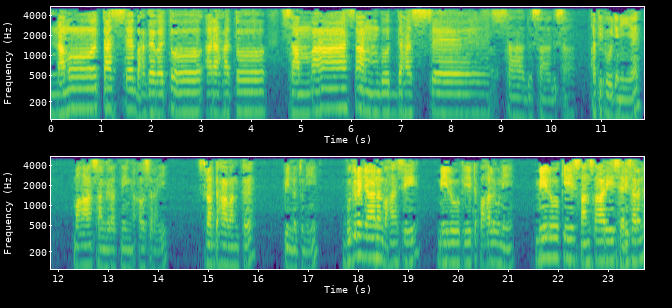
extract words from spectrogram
නමෝ තස්ස භගවතෝ අරහතෝ සම්මා සම්බුද්දස්ස. සාදු සාදු අතිපූජනීය මහා සංඝරත්නයන් අවසරයි. ශ්‍රද්ධාවන්ත පින්නතුනි බුදුරජාණන් වහන්සේ මේ ලෝකයට පහළ වුණේ මේ ලෝකයේ සංසාරයේ සැරිසරන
